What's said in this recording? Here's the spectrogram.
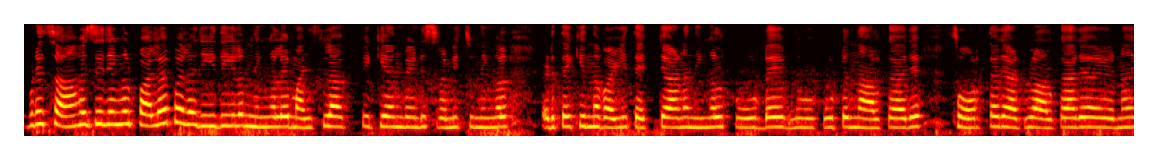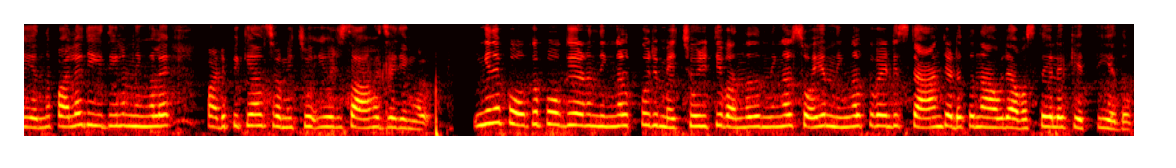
ഇവിടെ സാഹചര്യങ്ങൾ പല പല രീതിയിലും നിങ്ങളെ മനസ്സിലാക്കിപ്പിക്കാൻ വേണ്ടി ശ്രമിച്ചു. നിങ്ങൾ എടുത്തേക്കുന്ന വഴി തെറ്റാണ്. നിങ്ങൾ കൂടെ കൂട്ടുന്ന ആൾക്കാർ സ്വാർത്ഥരായിട്ടുള്ള ആൾക്കാരാണ് എന്ന് പല രീതിയിലും നിങ്ങളെ പഠിപ്പിക്കാൻ ശ്രമിച്ചു ഈ ഒരു സാഹചര്യങ്ങൾ. ഇങ്ങനെ പോകെ പോകെയാണ് നിങ്ങൾക്കൊരു മെച്യൂരിറ്റി വന്നതും. നിങ്ങൾ സ്വയം നിങ്ങൾക്ക് വേണ്ടി സ്റ്റാൻഡ് എടുക്കുന്ന ആ ഒരു അവസ്ഥയിലേക്ക് എത്തിയതും.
